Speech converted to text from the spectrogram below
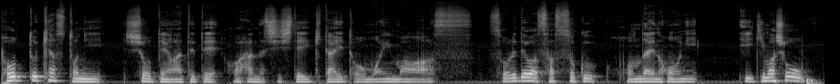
ポッドキャストに焦点を当ててお話ししていきたいと思います。それでは早速、本題の方に行きましょう。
